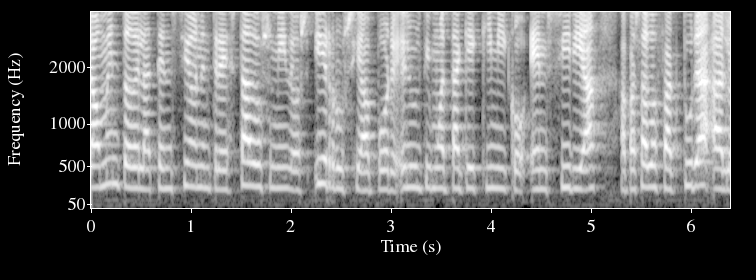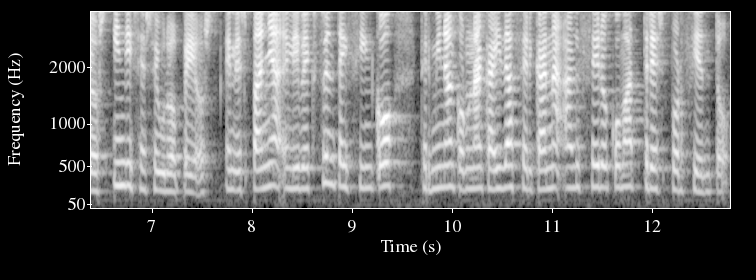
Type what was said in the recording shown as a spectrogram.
El aumento de la tensión entre Estados Unidos y Rusia por el último ataque químico en Siria ha pasado factura a los índices europeos. En España, el IBEX 35 termina con una caída cercana al 0,3%.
